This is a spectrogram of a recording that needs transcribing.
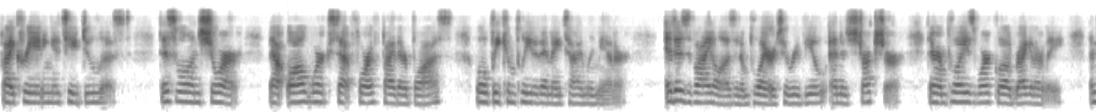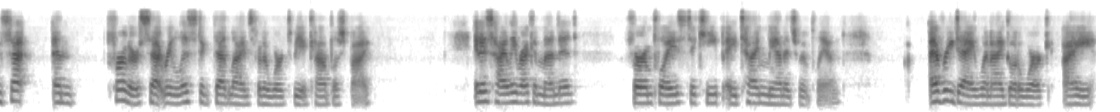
by creating a to-do list. This will ensure that all work set forth by their boss will be completed in a timely manner. It is vital as an employer to review and structure their employees' workload regularly and set and further set realistic deadlines for the work to be accomplished by. It is highly recommended for employees to keep a time management plan. Every day when I go to work, I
